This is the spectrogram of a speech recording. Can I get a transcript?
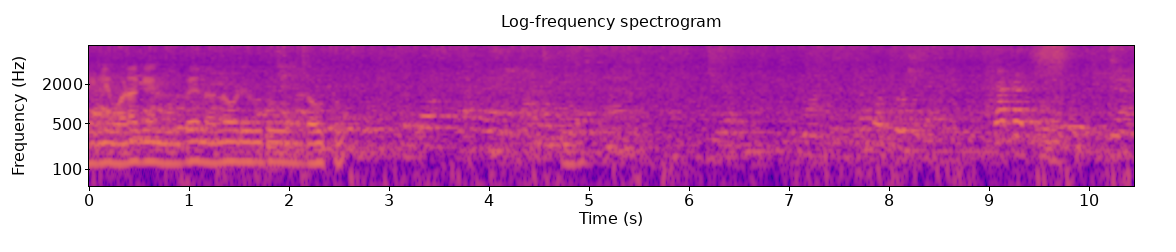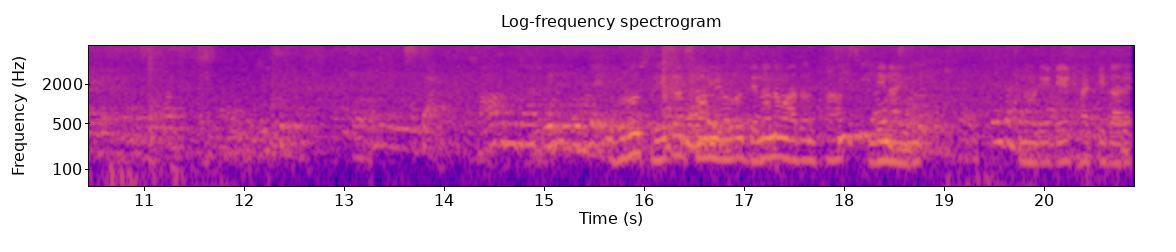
ಇಲ್ಲಿ ಒಳಗೆ ಮೊಬೈಲ್ ಅಲೋಡ್ ಇರುವುದು ಡೌಟು ಗುರು ಶ್ರೀಧರ್ ಸ್ವಾಮಿಯವರು ಜನನವಾದಂತಹ ದಿನ ಇದು. ನೋಡಿ ಡೇಟ್ ಹಾಕಿದ್ದಾರೆ.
